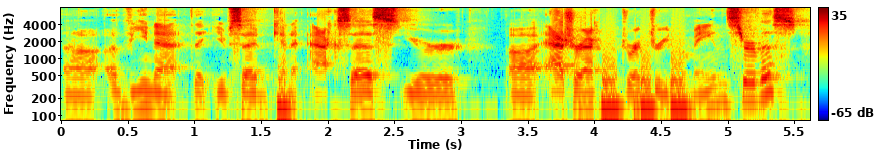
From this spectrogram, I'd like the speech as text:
uh, a VNet that you've said can access your uh, Azure Active Directory domain service,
